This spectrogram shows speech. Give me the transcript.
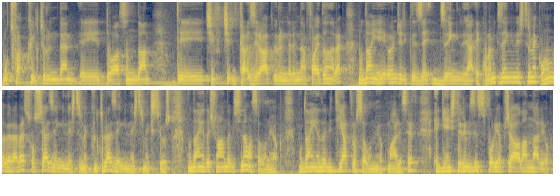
mutfak kültüründen, e, doğasından, çift, çift- ta- ziraat ürünlerinden faydalanarak Mudanya'yı öncelikle ze- zengin yani ekonomik zenginleştirmek, onunla beraber sosyal zenginleştirmek, kültürel zenginleştirmek istiyoruz. Mudanya'da şu anda bir sinema salonu yok. Mudanya'da bir tiyatro salonu yok maalesef. E, gençlerimizin spor yapacağı alanlar yok.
